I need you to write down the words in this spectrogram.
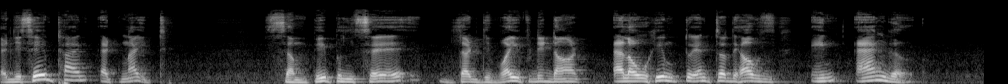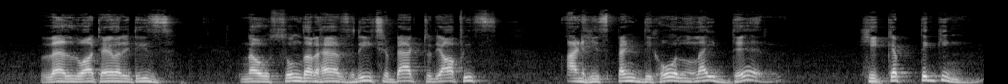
at the same time at night. Some people say that the wife did not allow him to enter the house in anger. Well, whatever it is, now Sundar has reached back to the office and he spent the whole night there. He kept thinking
